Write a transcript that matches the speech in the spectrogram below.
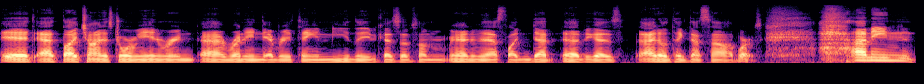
it, at like China storming in uh, running everything immediately because of some random ass like debt uh, because I don't think that's how it works. I mean,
